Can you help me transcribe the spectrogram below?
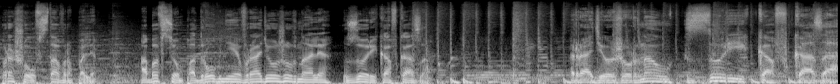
прошел в Ставрополе. Обо всем подробнее в радиожурнале «Зори Кавказа». Радиожурнал «Зори Кавказа».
